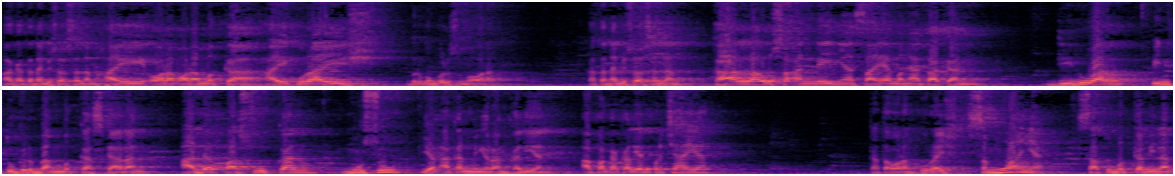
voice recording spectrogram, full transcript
Maka kata Nabi SAW, Hai orang-orang Mekah, Hai Quraisy, berkumpul semua orang. Kata Nabi SAW, kalau seandainya saya mengatakan di luar pintu gerbang Mekah sekarang ada pasukan musuh yang akan menyerang kalian. Apakah kalian percaya? Kata orang Quraisy, semuanya satu Mekah bilang,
